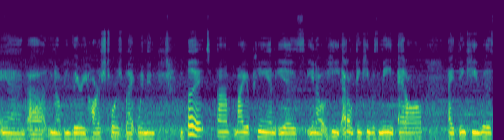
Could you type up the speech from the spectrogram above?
and, uh, you know, be very harsh towards black women. But um, my opinion is, you know, he, I don't think he was mean at all. I think he was,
